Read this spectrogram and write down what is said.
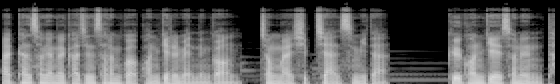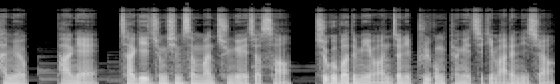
악한 성향을 가진 사람과 관계를 맺는 건 정말 쉽지 않습니다. 그 관계에서는 탐욕, 방해, 자기 중심성만 중요해져서 주고받음이 완전히 불공평해지기 마련이죠.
